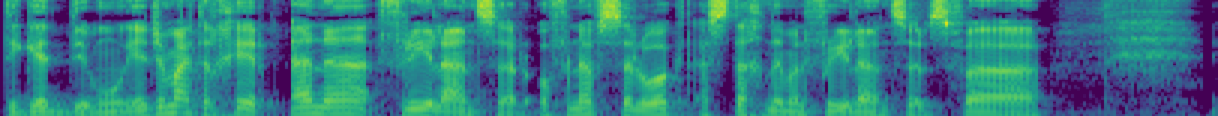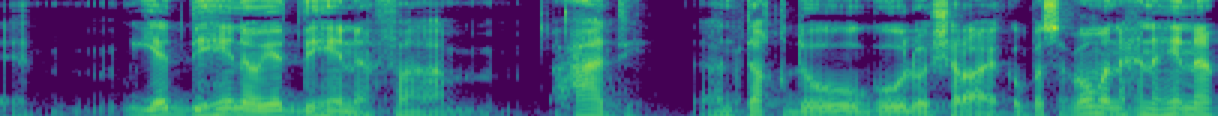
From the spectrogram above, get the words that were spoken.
تقدمه، يا جماعة الخير أنا freelancer وفي نفس الوقت أستخدم ال freelancers ف يدي هنا ويدي هنا فعادي. انتقدوا وقولوا إيش رأيكم. بس عموما إحنا هنا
